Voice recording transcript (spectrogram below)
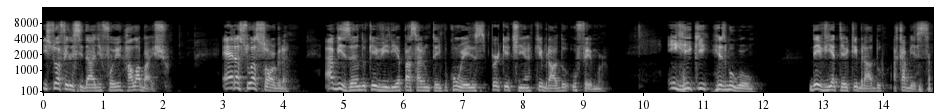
e sua felicidade foi ralo abaixo. Era sua sogra, avisando que viria passar um tempo com eles porque tinha quebrado o fêmur. Henrique resmungou. Devia ter quebrado a cabeça.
